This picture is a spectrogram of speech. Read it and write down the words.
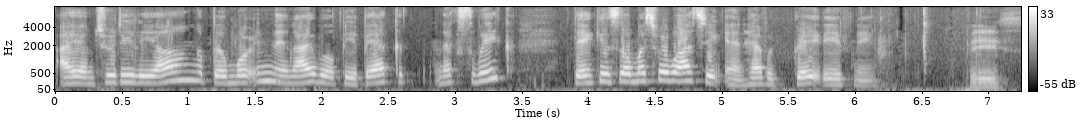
I am Trudy Leong, Bill Morton, and I will be back next week. Thank you so much for watching and have a great evening. Peace.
